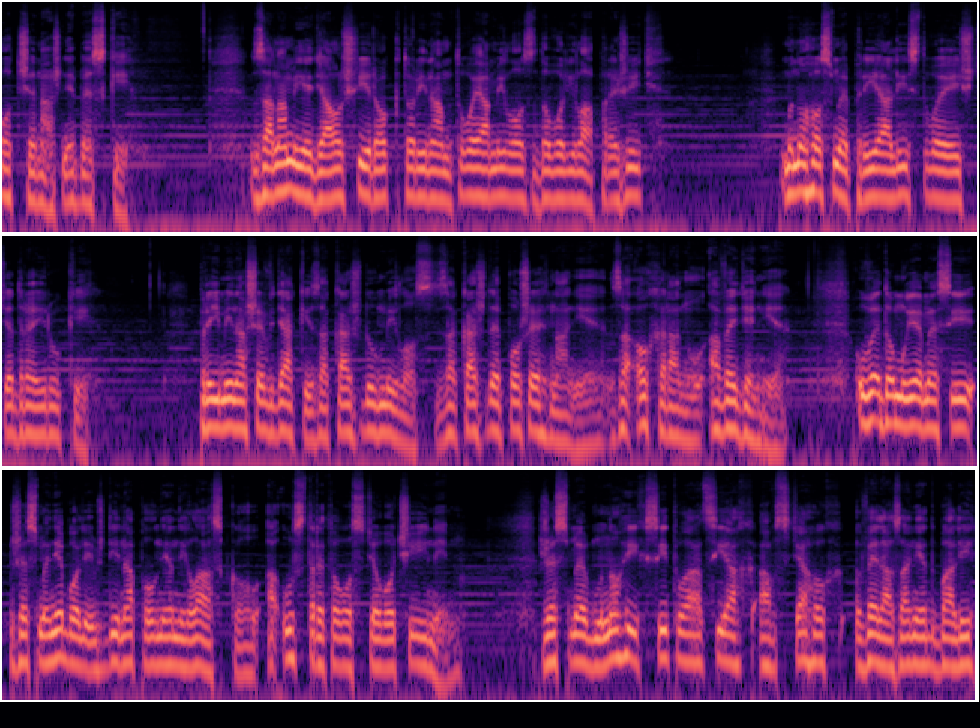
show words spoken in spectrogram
Otče náš nebeský, za nami je ďalší rok, ktorý nám Tvoja milosť dovolila prežiť. Mnoho sme prijali z Tvojej štedrej ruky – Príjmi naše vďaky za každú milosť, za každé požehnanie, za ochranu a vedenie. Uvedomujeme si, že sme neboli vždy naplnení láskou a ústretovosťou voči iným. Že sme v mnohých situáciách a vzťahoch veľa zanedbali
